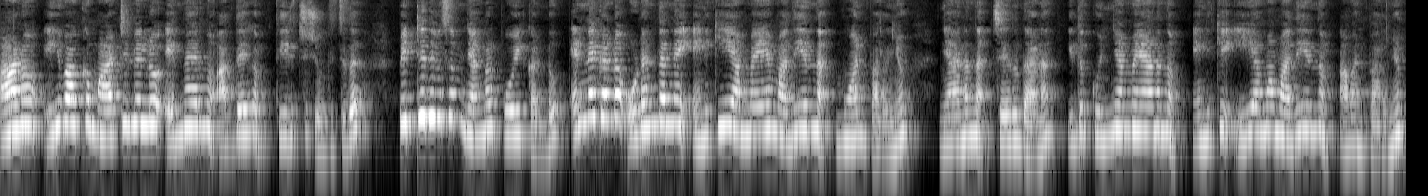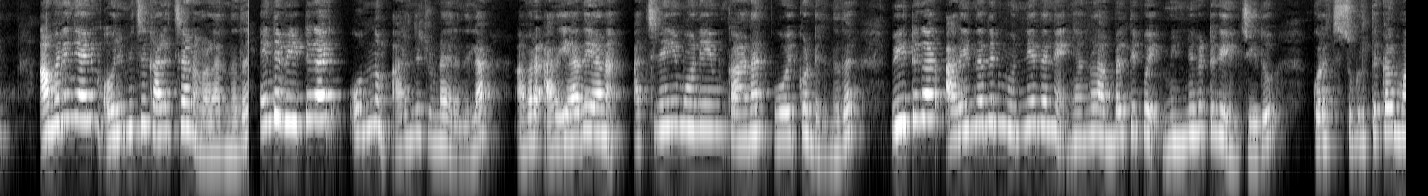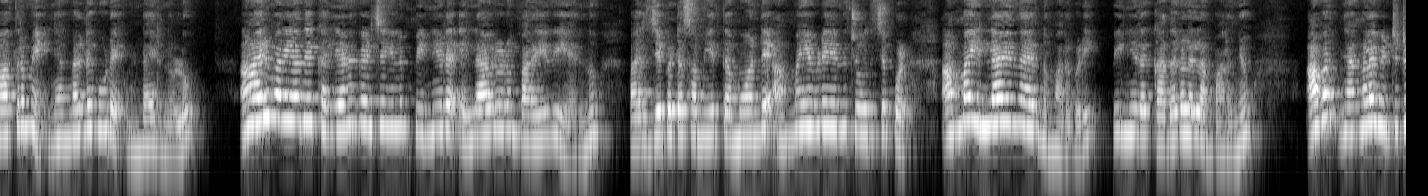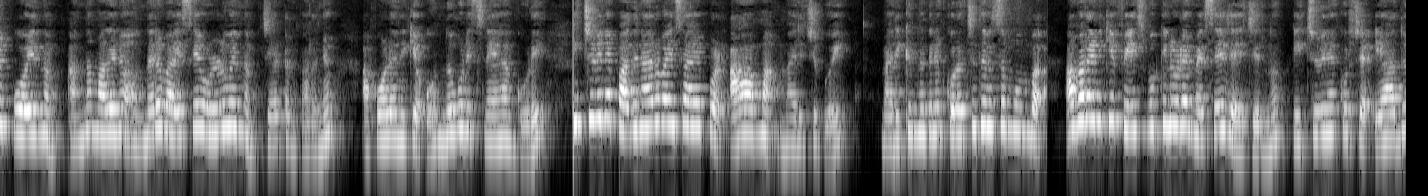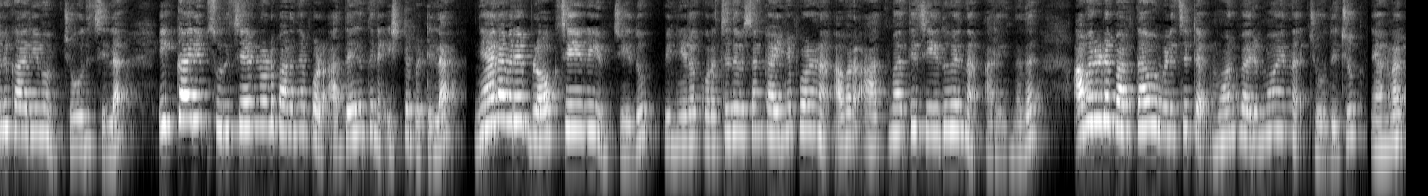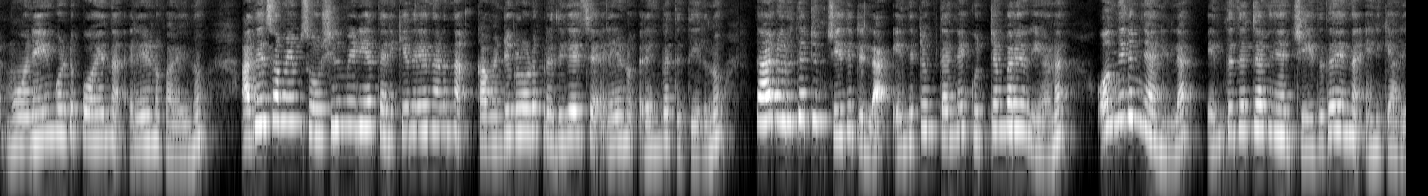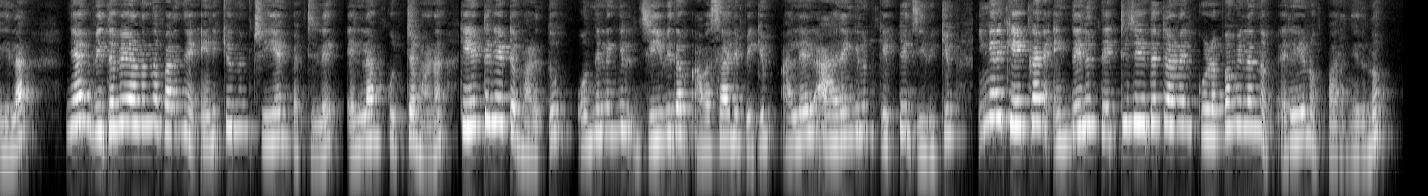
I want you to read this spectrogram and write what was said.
ആണോ ഈ വാക്ക് മാറ്റില്ലല്ലോ എന്നായിരുന്നു അദ്ദേഹം തിരിച്ചു ചോദിച്ചത്. പിറ്റേ ദിവസം ഞങ്ങൾ പോയി കണ്ടു. എന്നെ കണ്ട ഉടൻ തന്നെ എനിക്ക് ഈ അമ്മയെ മതിയെന്ന് മോൻ പറഞ്ഞു. ഞാനെന്ന് ചെറുതാണ് ഇത് കുഞ്ഞമ്മയാണെന്നും എനിക്ക് ഈ അമ്മ മതിയെന്നും അവൻ പറഞ്ഞു. അവനും ഞാനും ഒരുമിച്ച് കളിച്ചാണ് വളർന്നത്. എന്റെ വീട്ടുകാർ ഒന്നും അറിഞ്ഞിട്ടുണ്ടായിരുന്നില്ല. അവർ അറിയാതെയാണ് അച്ഛനെയും മോനെയും കാണാൻ പോയിക്കൊണ്ടിരുന്നത്. വീട്ടുകാർ അറിയുന്നതിന് മുന്നേ തന്നെ ഞങ്ങൾ അമ്പലത്തിൽ പോയി മിന്നുകിട്ടുകയും ചെയ്തു. കുറച്ച് സുഹൃത്തുക്കൾ മാത്രമേ ഞങ്ങളുടെ കൂടെ ഉണ്ടായിരുന്നുള്ളൂ. ആരും അറിയാതെ കല്യാണം കഴിച്ചെങ്കിലും പിന്നീട് എല്ലാവരോടും പറയുകയായിരുന്നു പരിചയപ്പെട്ട സമയത്ത് മോന്റെ അമ്മ എവിടെയെന്ന് ചോദിച്ചപ്പോൾ അമ്മ ഇല്ല എന്നായിരുന്നു മറുപടി. പിന്നീട് കഥകളെല്ലാം പറഞ്ഞു. അവർ ഞങ്ങളെ വിട്ടിട്ട് പോയെന്നും അന്ന് മകന് ഒന്നര വയസ്സേ ഉള്ളൂവെന്നും ചേട്ടൻ പറഞ്ഞു. അപ്പോൾ എനിക്ക് ഒന്നുകൂടി സ്നേഹം കൂടി. കിച്ചുവിന് പതിനാറ് വയസ്സായപ്പോൾ ആ അമ്മ മരിച്ചുപോയി. മരിക്കുന്നതിന് കുറച്ചു ദിവസം മുമ്പ് അവർ എനിക്ക് ഫേസ്ബുക്കിലൂടെ മെസ്സേജ് അയച്ചിരുന്നു. കിച്ചുവിനെ കുറിച്ച് യാതൊരു കാര്യവും ചോദിച്ചില്ല. ഇക്കാര്യം സുധിച്ചേട്ടനോട് പറഞ്ഞപ്പോൾ അദ്ദേഹത്തിന് ഇഷ്ടപ്പെട്ടില്ല. ഞാൻ അവരെ ബ്ലോക്ക് ചെയ്യുകയും ചെയ്തു. പിന്നീട് കുറച്ചു ദിവസം കഴിഞ്ഞപ്പോഴാണ് അവർ ആത്മഹത്യ ചെയ്തു എന്ന് അറിയുന്നത്. അവരുടെ ഭർത്താവ് വിളിച്ചിട്ട് മോൻ വരുമോ എന്ന് ചോദിച്ചു. ഞങ്ങൾ മോനെയും കൊണ്ട് പോയെന്ന് രേണു പറയുന്നു. അതേസമയം സോഷ്യൽ മീഡിയ തനിക്കെതിരെ നടന്ന കമന്റുകളോട് പ്രതികരിച്ച് രേണു രംഗത്തെത്തിയിരുന്നു. താൻ ഒരു തെറ്റും ചെയ്തിട്ടില്ല. എന്നിട്ടും തന്നെ കുറ്റം പറയുകയാണ്. ഒന്നിനും ഞാനില്ല. എന്ത് തെറ്റാണ് ഞാൻ ചെയ്തത് എന്ന് എനിക്കറിയില്ല. ഞാൻ വിധവയാണെന്ന് പറഞ്ഞ് എനിക്കൊന്നും ചെയ്യാൻ പറ്റില്ലേ? എല്ലാം കുറ്റമാണ്. കേട്ട് കേട്ട് മടുത്തു. ഒന്നില്ലെങ്കിൽ ജീവിതം അവസാനിപ്പിക്കും. അല്ലെങ്കിൽ ആരെങ്കിലും കെട്ടി ജീവിക്കും ഇങ്ങനെ കേൾക്കാൻ എന്തേലും തെറ്റ് ചെയ്തിട്ടാണെങ്കിൽ കുഴപ്പമില്ലെന്നും രേണു പറഞ്ഞിരുന്നു.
